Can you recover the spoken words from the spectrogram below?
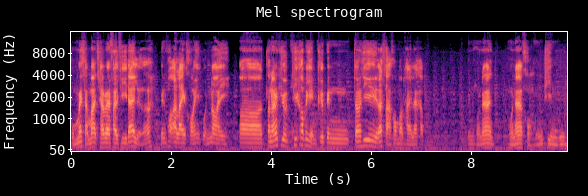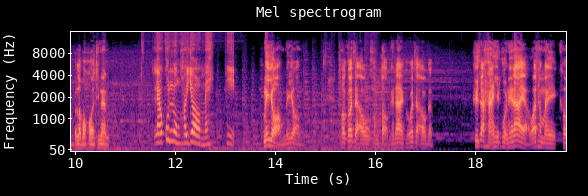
ผมไม่สามารถใช้ Wi-Fi ฟรีได้เหรอ เป็นเพราะอะไรขอเหตุผลหน่อยอตอนนั้นคือที่เข้าไปเห็นคือเป็นเจ้าหน้าที่รักษาความปลอดภัยแล้วครับ เป็นหัวหน้าหัวหน้าของทีมรปภที่นั่น แล้วคุณลุงเขายอมไหมพี่ ไม่ยอมไม่ยอม เขาก็จะเอาคำตอบให้ได้ เขาก็จะเอาแบบ คือจะหาเหตุผลให้ได้อะว่าทำไมเขา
